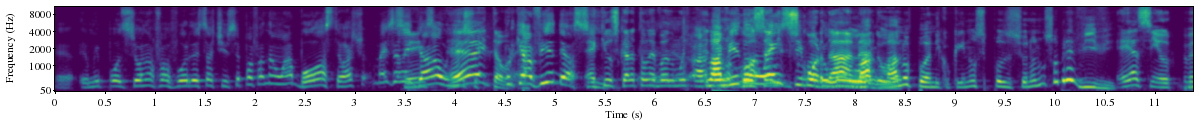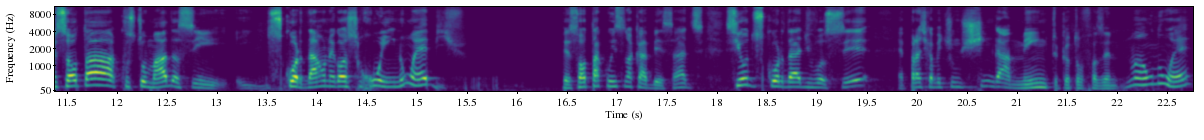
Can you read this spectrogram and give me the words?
é, eu me posiciono a favor da estatística. Você pode falar, não, é uma bosta, eu acho. Mas é Sim, legal é, isso. então, porque é- a vida é assim. É que os caras estão levando muito. A- não a vida não é em cima discordar, né, Lá, do- lá no pânico, quem não se posiciona não sobrevive. É assim, o pessoal tá acostumado assim, discordar é um negócio ruim. Não é, bicho. O pessoal tá com isso na cabeça. Ah, se- se eu discordar de você, é praticamente um xingamento que eu tô fazendo. Não, não é.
